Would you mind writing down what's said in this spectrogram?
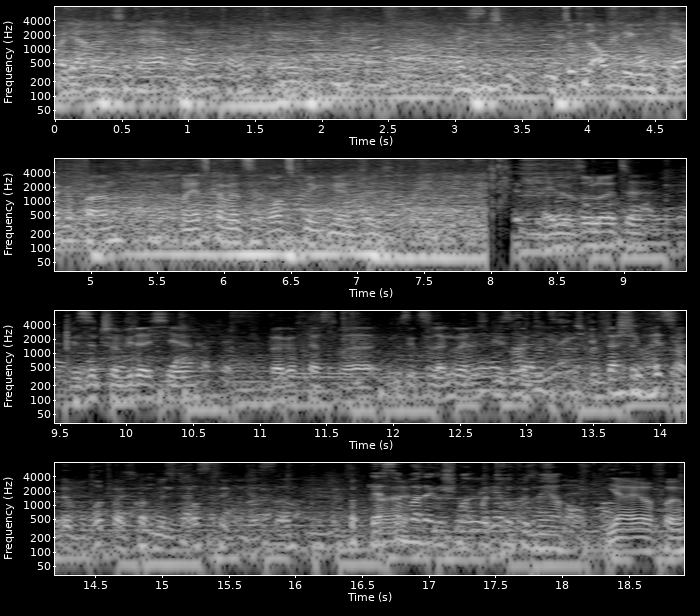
weil die anderen nicht hinterherkommen. Verrückt, ey. Hätte ich nicht mit so viel Aufregung hierher gefahren und jetzt können wir uns rausklinken endlich. Hey, nur so Leute, wir sind schon wieder hier. Burgerfest war ein bisschen zu langweilig. Wir sollten uns eigentlich die Flasche Weißwein, äh, Rotwein konnten wir nicht austrinken gestern. Gestern war der Geschmack mit Trüffel mehr. Ja, ja, voll.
